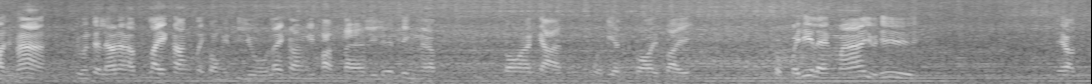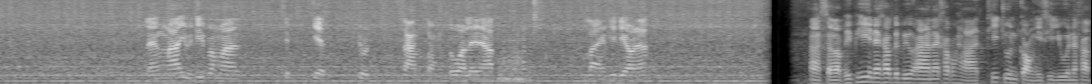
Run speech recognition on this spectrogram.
R15 จูนเสร็จแล้วนะครับ ไล่ข้างใส่กล่อง ECU ไล่ข้างมีปากแปรรีเลสซิ่งนะครับกองอากาศหัวเทียนคอยไฟตกไปที่แรงม้าอยู่ที่นะครับแรงม้าอยู่ที่ประมาณ 17.32 ตัวเลยนะครับแรงทีเดียวนะสำหรับพี่ๆนะครับ WR นะครับหาที่จูนกล่อง ECU นะครับ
